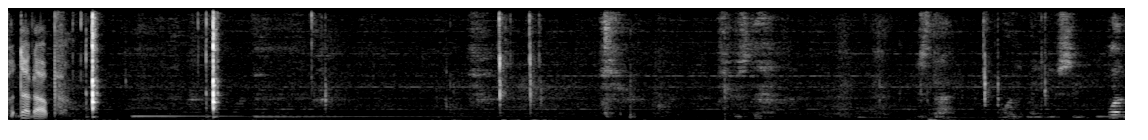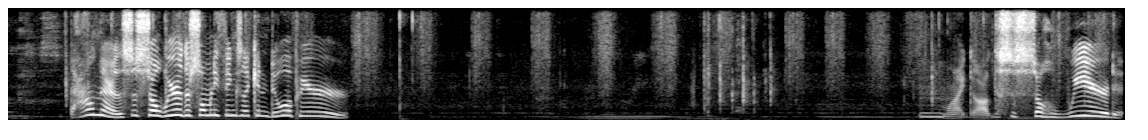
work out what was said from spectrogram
Put that up. Who's that? Is that what made you see? What made you see? Down there. This is so weird. There's so many things I can do up here. Oh my god, this is so weird.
